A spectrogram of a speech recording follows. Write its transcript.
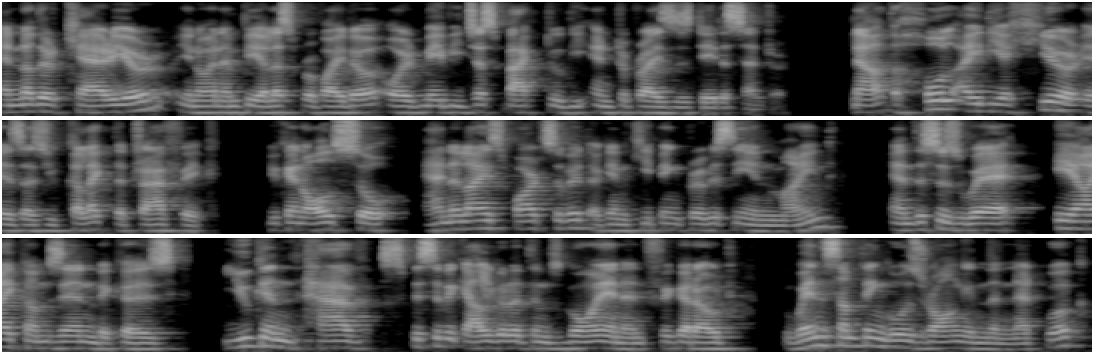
another carrier, you know, an MPLS provider, or it may be just back to the enterprise's data center. Now, the whole idea here is as you collect the traffic, you can also analyze parts of it, again, keeping privacy in mind, and this is where AI comes in because you can have specific algorithms go in and figure out when something goes wrong in the network,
